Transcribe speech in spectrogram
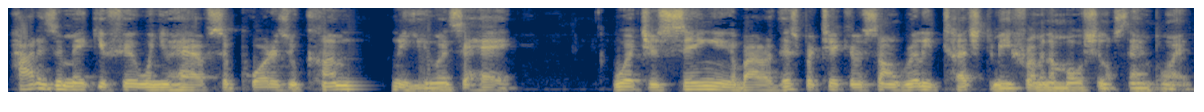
How does it make you feel when you have supporters who come to you and say, hey, what you're singing about or this particular song really touched me from an emotional standpoint?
